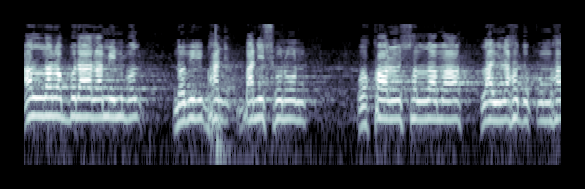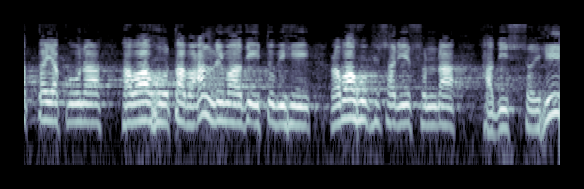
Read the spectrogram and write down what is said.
আল্লাহ রব্বুল আলমিন নবীর বাণী শুনুন ওকাল সাল্লামা লাইনাহাদুকুম হাত্তা ইয়াকুনা হাওয়াহু তাবান লিমা জিতু বিহি রবাহু ফিসারি সুন্না হাদিস সহি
